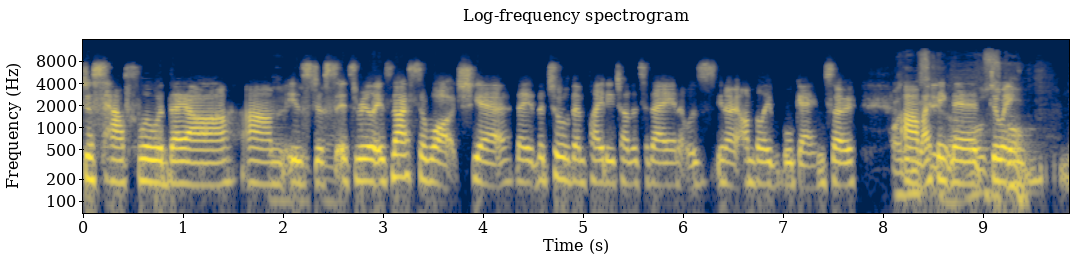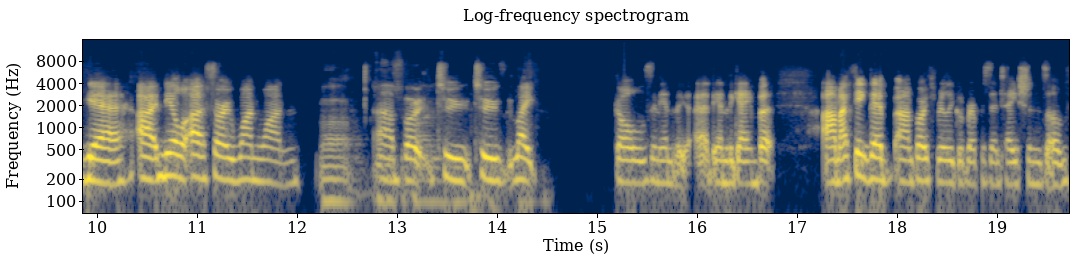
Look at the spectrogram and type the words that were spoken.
just how fluid they are um, yeah, is just it's really it's nice to watch. Yeah they the two of them played each other today and it was you know unbelievable game. So I, um, I think they're doing yeah uh, Neil uh, sorry one one. Uh, both two two late goals in the end of the, at the end of the game. But um, I think they're um, both really good representations of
